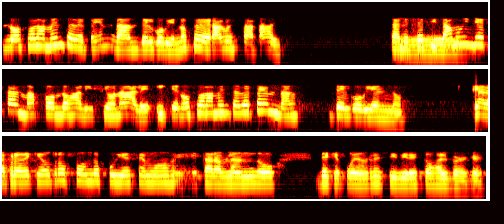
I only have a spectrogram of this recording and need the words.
no solamente dependan del gobierno federal o estatal. O sea, Mm. necesitamos inyectar más fondos adicionales y que no solamente dependan del gobierno. Claro, pero ¿de qué otros fondos pudiésemos estar hablando de que puedan recibir estos albergues?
